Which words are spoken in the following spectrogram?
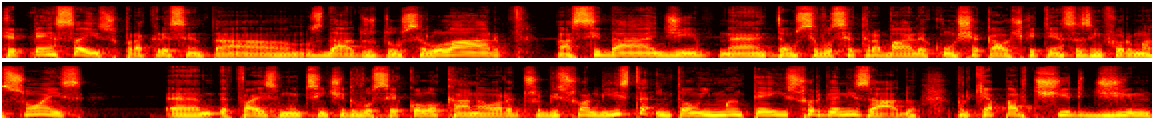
repensa isso para acrescentar os dados do celular, a cidade, né? Então, se você trabalha com checkout que tem essas informações, é, faz muito sentido você colocar na hora de subir sua lista, então, e manter isso organizado. Porque a partir de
